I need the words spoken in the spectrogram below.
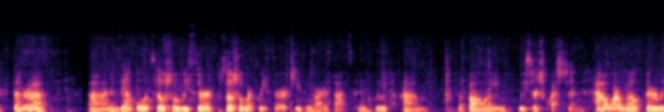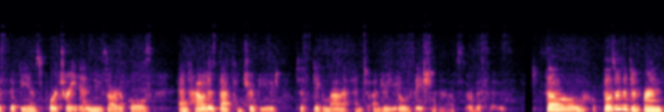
etc. Uh, an example of social research, social work research using artifacts can include um, the following research question. How are welfare recipients portrayed in news articles and how does that contribute to stigma and to underutilization of services? So those are the different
